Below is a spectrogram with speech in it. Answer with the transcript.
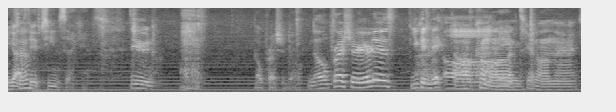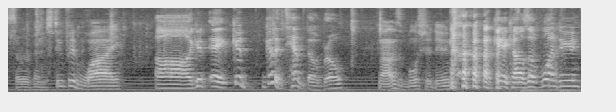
Dunzos, you got so? fifteen seconds. dude. No pressure though. No pressure. Here it is. You can make. Oh, come on, eight. get on there. Serving. Stupid why? Oh, good. Hey, good. Good attempt though, bro. Nah, this is bullshit, dude. Okay, Kyle's up one, dude.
